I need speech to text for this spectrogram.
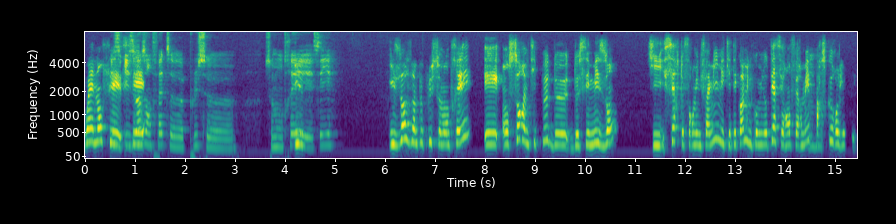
ouais, non, c'est. Ils, osent en fait euh, plus euh, se montrer Ils- et essayer. ils osent un peu plus se montrer et on sort un petit peu de, de ces maisons qui, certes, formaient une famille, mais qui étaient quand même une communauté assez renfermée Mhm. parce que rejetée.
